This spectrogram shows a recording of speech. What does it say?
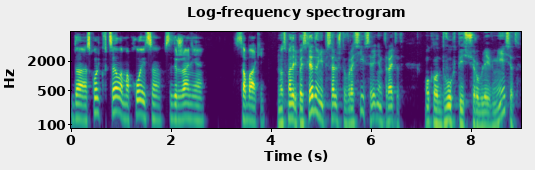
Да, сколько в целом обходится содержание собаки. Но смотри, по исследованию писали, что в России в среднем тратят около 2000 рублей в месяц.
